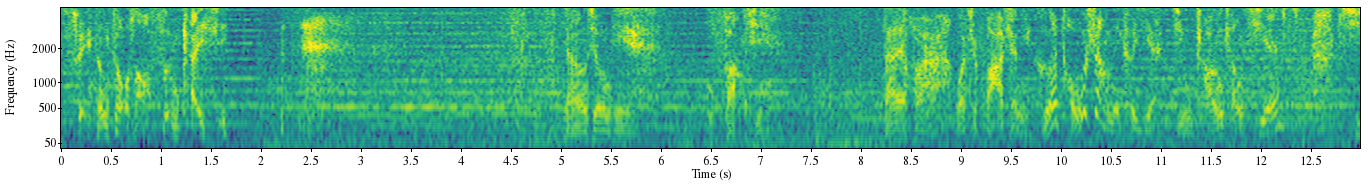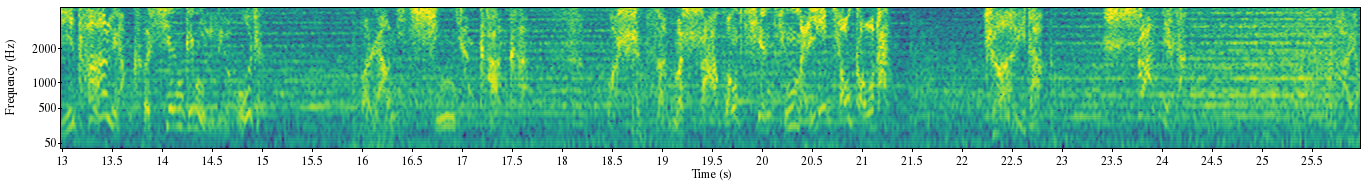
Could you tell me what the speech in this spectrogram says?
最能逗老孙开心。杨兄弟，你放心，待会儿我只拔下你额头上那颗眼睛尝尝鲜，其他两颗先给你留着，我让你亲眼看看我是怎么杀光天庭每一条狗的。这里的，上面的。还有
